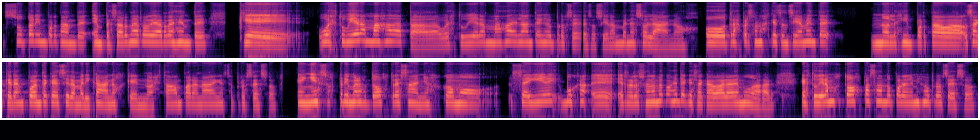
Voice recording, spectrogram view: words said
súper importante empezarme a rodear de gente que o estuvieran más adaptadas o estuvieran más adelante en el proceso, si eran venezolanos, o otras personas que sencillamente no les importaba, o sea, que eran, pueden que decir, americanos, que no estaban para nada en ese proceso. En esos primeros dos, tres años, como seguir eh, relacionándome con gente que se acabara de mudar, que estuviéramos todos pasando por el mismo proceso,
